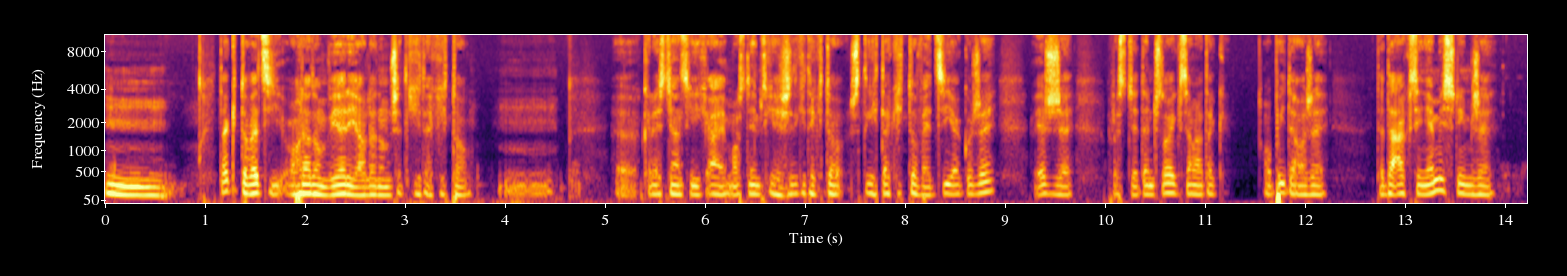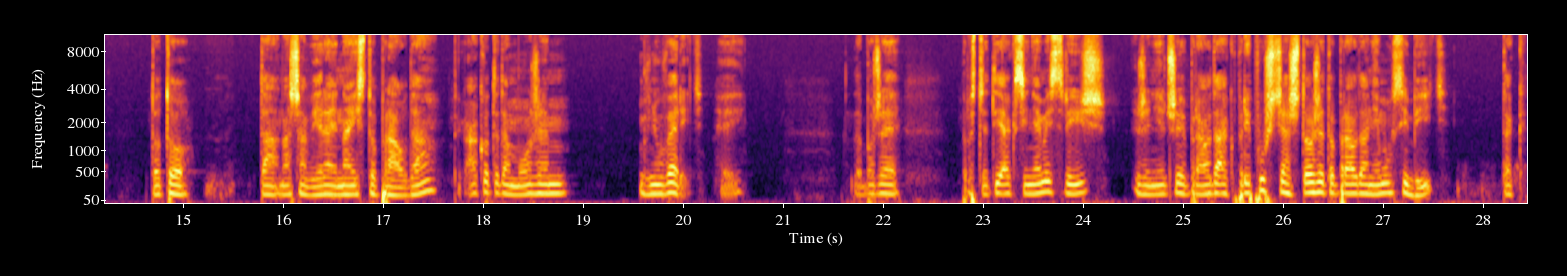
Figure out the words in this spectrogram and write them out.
Mm, takéto veci ohľadom viery a ohľadom všetkých takýchto mm, kresťanských aj moslimských všetkých takýchto, všetkých takýchto vecí, akože, vieš, že proste ten človek sa ma tak opýtal, že teda ak si nemyslím, že toto, tá naša viera je naisto pravda, tak ako teda môžem v ňu veriť, hej? Lebo že proste ty, ak si nemyslíš, že niečo je pravda, ak pripúšťaš to, že to pravda nemusí byť, tak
